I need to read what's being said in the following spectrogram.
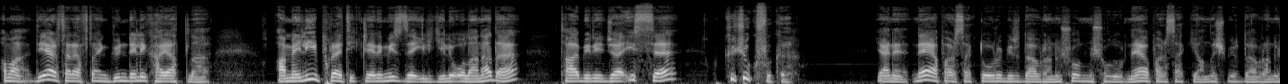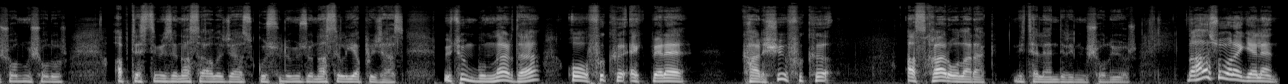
Ama diğer taraftan gündelik hayatla, ameli pratiklerimizle ilgili olana da tabiri caizse küçük fıkıh yani ne yaparsak doğru bir davranış olmuş olur, ne yaparsak yanlış bir davranış olmuş olur, abdestimizi nasıl alacağız, gusülümüzü nasıl yapacağız. Bütün bunlar da o fıkı ekbere karşı fıkı asgar olarak nitelendirilmiş oluyor. Daha sonra gelen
